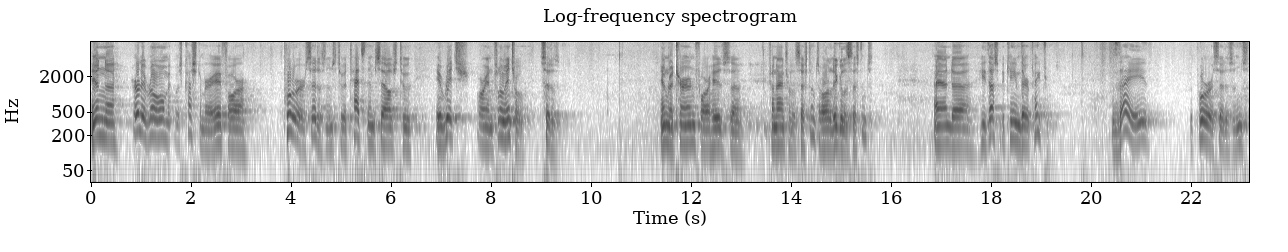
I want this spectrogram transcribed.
In uh, early Rome, it was customary for poorer citizens to attach themselves to a rich or influential citizen in return for his uh, financial assistance or legal assistance. And uh, he thus became their patron. They, the poorer citizens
